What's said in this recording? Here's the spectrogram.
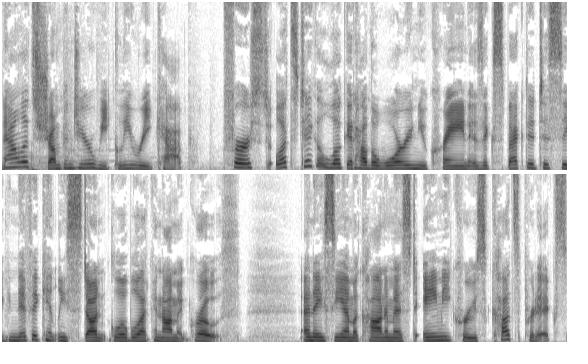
Now let's jump into your weekly recap. First, let's take a look at how the war in Ukraine is expected to significantly stunt global economic growth. NACM economist Amy Crews Cutts predicts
